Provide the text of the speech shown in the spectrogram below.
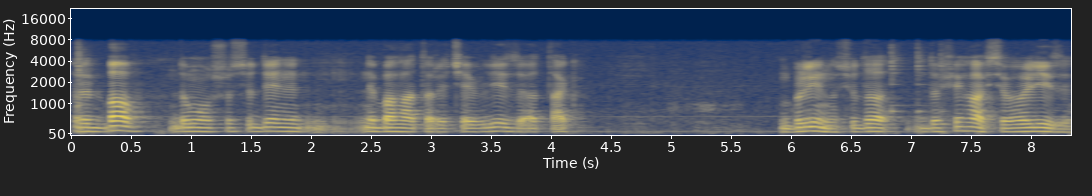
придбав, думав, що сюди не, небагато речей влізе, а так. Блін, ну сюди дофіга всього лізе.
